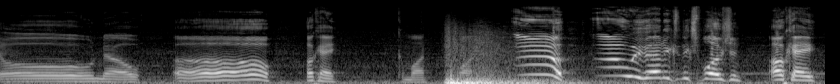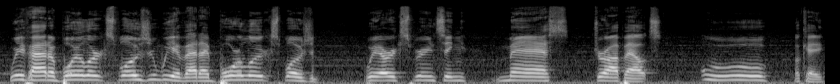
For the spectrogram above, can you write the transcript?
Oh no. Oh. Okay. Come on. Come on. Ah! Oh, we've had an explosion. Okay, we've had a boiler explosion. We have had a boiler explosion. We are experiencing mass dropouts. Ooh. Okay,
